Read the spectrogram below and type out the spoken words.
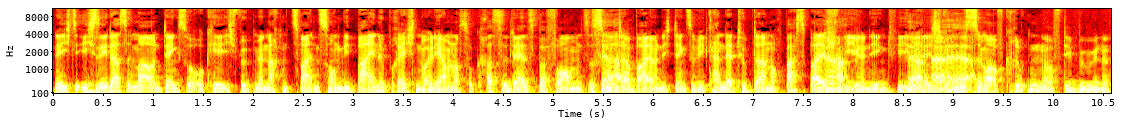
Ne, ich, ich sehe das immer und denke so, okay, ich würde mir nach dem zweiten Song die Beine brechen, weil die haben noch so krasse Dance-Performances ja. mit dabei und ich denke so, wie kann der Typ da noch Bass beispielen ja. irgendwie? Ja, ne? Ich äh, müsste immer auf Krücken auf die Bühne.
